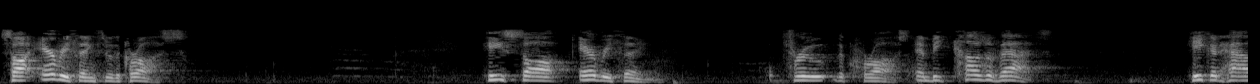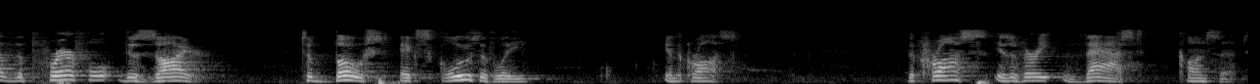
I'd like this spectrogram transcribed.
saw everything through the cross. He saw everything through the cross. And because of that, he could have the prayerful desire to boast exclusively in the cross. The cross is a very vast concept.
